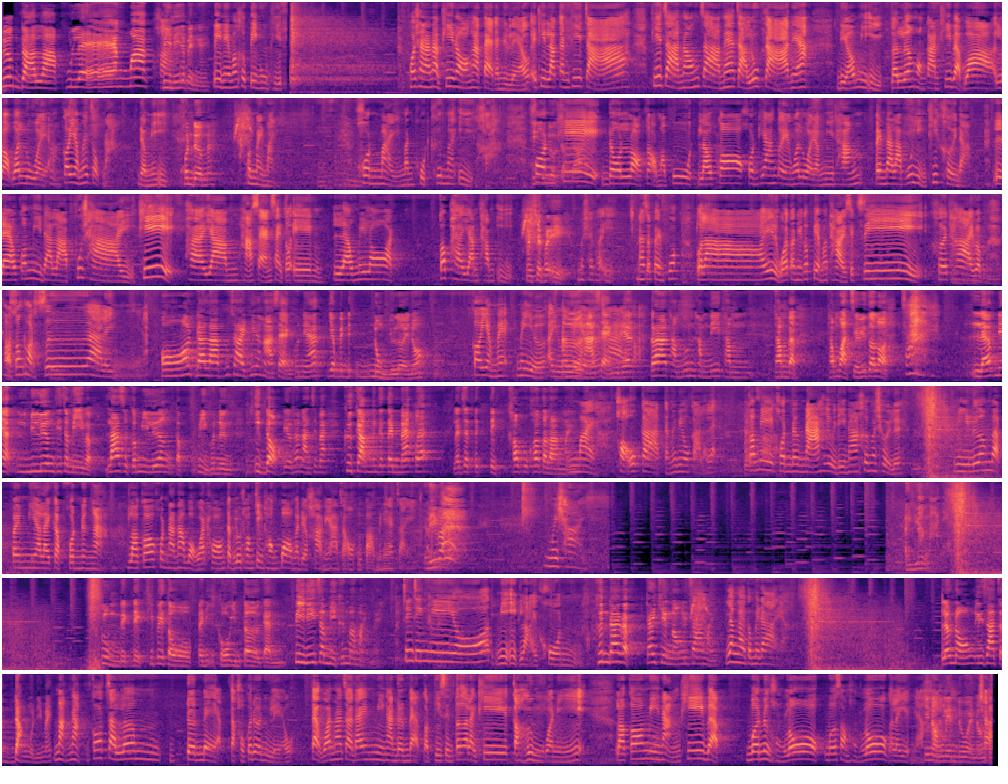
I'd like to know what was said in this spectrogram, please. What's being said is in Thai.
เรื่องดาราผู้แรงมาก ค่ะ ปีนี้จะเป็นไง ปีนี้มันคือปีงูพิษ เพราะฉะนั้นอะพี่น้องอะแตกกันอยู่แล้วไอ้ที่รักกันพี่จ๋าพี่จ๋าน้องจ๋าแม่จ๋าลูกจ๋าเนี้ยเดี๋ยวมีอีกแล้วเรื่องของการที่แบบว่าหลอกว่ารวยอะก็ยังไม่จบนะเดี๋ยวมีอีกคนเดิมไหมคนใหม่ ๆ คนใหม่มันผุดขึ้นมาอีกค่ะที่ คนโดนจับได้ที่โดนหลอกจะออกมาพูด แล้วก็คนที่อ้างตัวเองว่ารวยอะมีทั้งเป็นดาราผู้หญิงที่เคยดังแล้วก็มีดาราผู้ชายที่พยายามหาแสงใส่ตัวเอง แล้วไม่รอด ก็พยายามทำอีก ไม่ใช่พระเอก ไม่ใช่พระเอก น่าจะเป็นพวกตัวร้ายหรือว่าตอนนี้ก็เปลี่ยนมาถ่ายเซ็กซี่ เคยถ่ายแบบถอดทรงถอดเสื้ออะไรอย่างเงี้ยอ๋อ ดาราผู้ชายที่หาแสงคนเนี้ยยังเป็นหนุ่มอยู่เลยเนาะ ก็ยังไม่ไม่เยอะอายุเอไม่อเยอะหาแสงอยู่เนี้ยใช่ค่ะกล้าทำนู่นทำนี่ทำทำแบบทำหวาดเสียวอยู่ตลอด ใช่ แล้วเนี่ยมีเรื่องที่จะมีแบบล่าสุดก็มีเรื่องกับผู้หญิงคนหนึ่งอีกดอกเดียวเท่านั้นใช่ไหมคือกรรมมันจะเต็มแม็กซ์แล้วแล้วจะติดติดเข้าคุกเข้าตารางไหม ไม่ค่ะ ขอโอกาสแต่ไม่มีโอกาสแล้วแหละ ก็มีคนนึงนะ อยู่ดีหน้าขึ้นมาเฉยเลย มีเรื่องแบบไปมีอะไรกับคนนึงอะ แล้วก็คนนั้นอะบอกว่าท้องแต่ไม่รู้ท้องจริงท้องปลอมมาเดี๋ยวข่าวนี้อาจจะออกหรือเปล่าไม่แน่ใจ อันนี้ป่ะ ไม่ใช่ ไอเนี้ยเหรอกลุ่มเด็กๆที่ไปโตเป็นอีโกอินเตอร์กัน ปีนี้จะมีขึ้นมาใหม่ไหม จริง ๆ มีเยอะมีอีกหลายคนค่ะ ขึ้นได้แบบใกล้เคียงน้องลิซ่าไหม ยังไงก็ไม่ได้อะ แล้วน้องลิซ่าจะดังกว่านี้ไหม หนักๆก็จะเริ่มเดินแบบแต่เขาก็เดินอยู่แล้ว แต่ว่าน่าจะได้มีงานเดินแบบกับพรีเซนเตอร์อะไรที่กระหึ่มกว่านี้ แล้วก็มีหนังที่แบบเบอร์หนึ่งของโลก เบอร์สองของโลกอะไรอย่างเงี้ยที่น้องเล่นด้วยเนาะใช่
